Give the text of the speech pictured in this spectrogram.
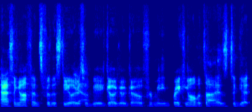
passing offense for the Steelers Yeah. would be a go, go, go for me, breaking all the ties to get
